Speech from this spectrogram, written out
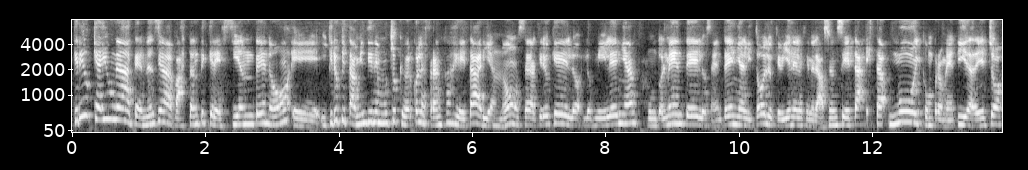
Creo que hay una tendencia bastante creciente, ¿no? Eh, y creo que también tiene mucho que ver con las franjas etarias, ¿no? O sea, creo que lo- los millennials, puntualmente, los centennials y todo lo que viene en la generación Z está muy comprometida. De hecho,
